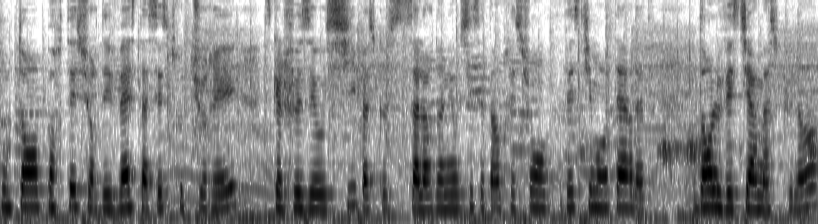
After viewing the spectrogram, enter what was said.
tout le temps portées sur des vestes assez structurées, ce qu'elles faisaient aussi parce que ça leur donnait aussi cette impression vestimentaire d'être dans le vestiaire masculin.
